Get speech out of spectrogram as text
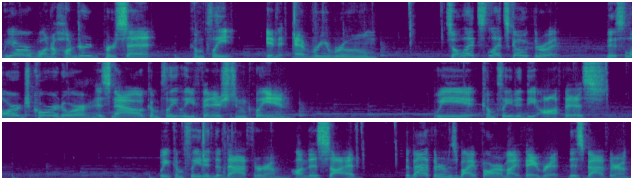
we are 100% complete in every room. So let's let's go through it. This large corridor is now completely finished and clean. We completed the office. We completed the bathroom on this side. The bathroom is by far my favorite, this bathroom.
